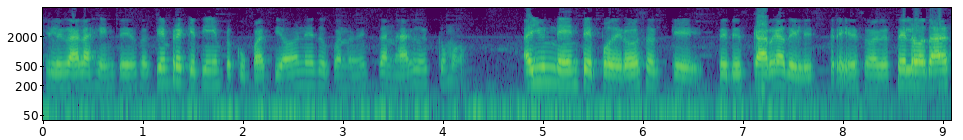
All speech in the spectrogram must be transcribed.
que le da a la gente. O sea, siempre que tienen preocupaciones o cuando necesitan algo, es como hay un ente poderoso que te descarga del estrés o algo, se lo das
